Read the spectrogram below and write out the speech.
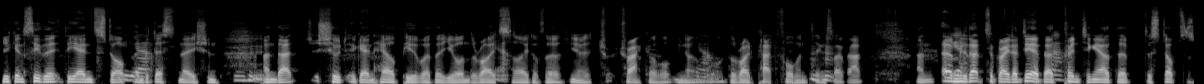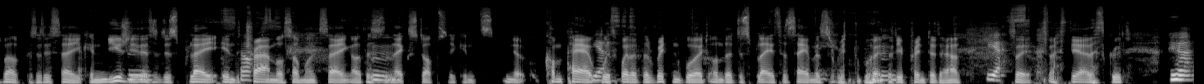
You can see the the end stop yeah. and the destination, mm-hmm. and that should again help you whether you're on the right yeah. side of the you know tr- track or you know the right platform and things mm-hmm. like that. And I mean that's a great idea about printing out the the stops as well because as you say, you can usually there's a mm. display in stops. the tram or someone saying, "Oh, this is the mm. next stop," so you can you know compare yes. with whether the written word on the display is the same as the written word that mm-hmm. you printed out. Yes. So that's, yeah, that's good. Yeah.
